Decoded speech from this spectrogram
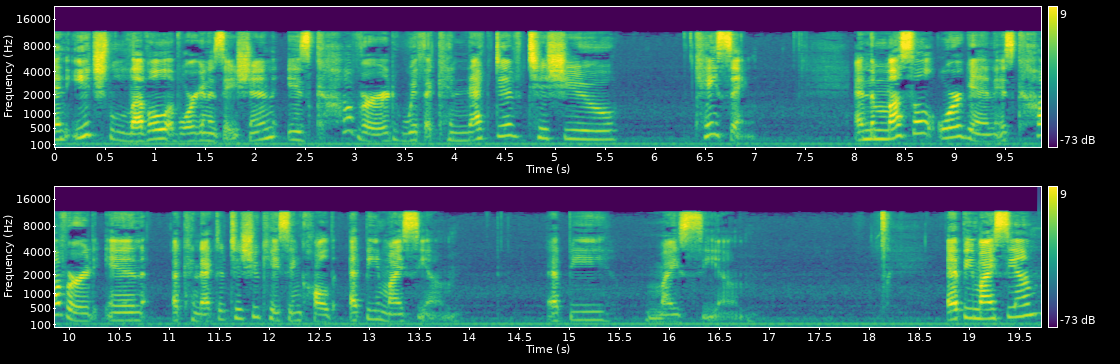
And each level of organization is covered with a connective tissue casing. And the muscle organ is covered in a connective tissue casing called epimysium. Epimysium. Epimysium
